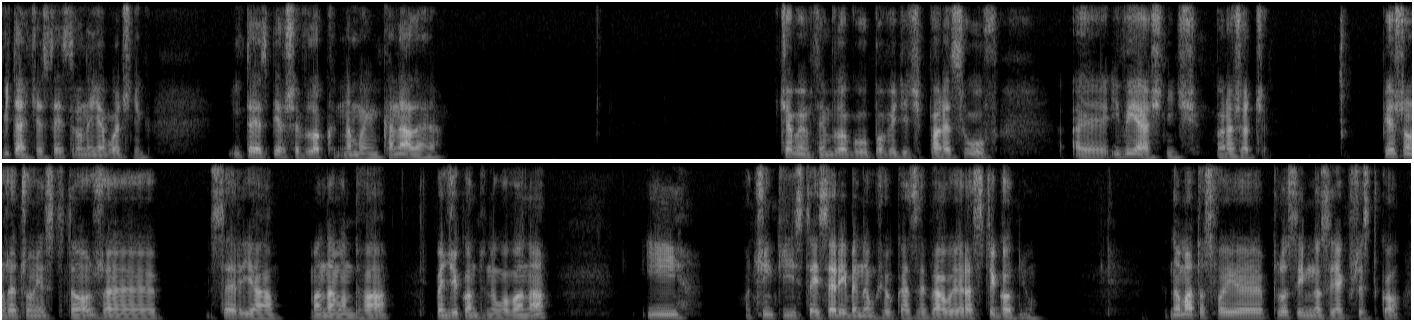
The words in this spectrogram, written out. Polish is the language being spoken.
Witajcie, z tej strony Jabłecznik i to jest pierwszy vlog na moim kanale. Chciałbym w tym vlogu powiedzieć parę słów yy, i wyjaśnić parę rzeczy. Pierwszą rzeczą jest to, że seria Manamon 2 będzie kontynuowana i odcinki z tej serii będą się ukazywały raz w tygodniu. No ma to swoje plusy i minusy jak wszystko.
